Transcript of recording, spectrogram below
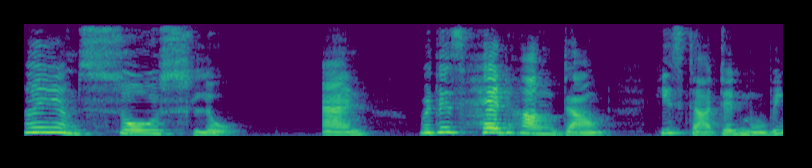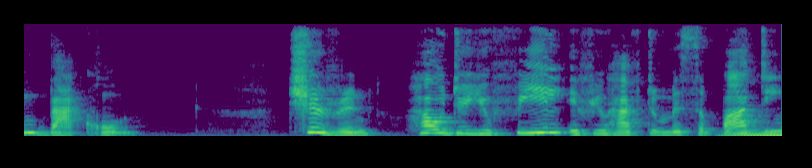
I am so slow. And with his head hung down, he started moving back home. Children, how do you feel if you have to miss a party?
